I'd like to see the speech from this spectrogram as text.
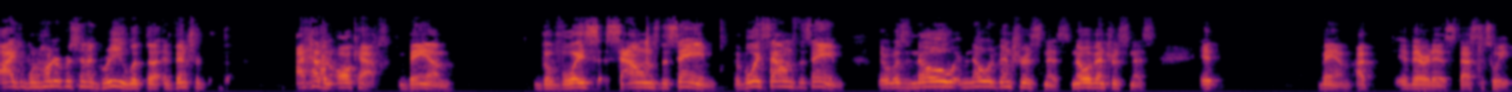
I 100% agree with the adventure. I have an all caps, bam. The voice sounds the same. The voice sounds the same. There was no no adventurousness, no adventurousness. It, bam. I, it, there it is. That's the tweet.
